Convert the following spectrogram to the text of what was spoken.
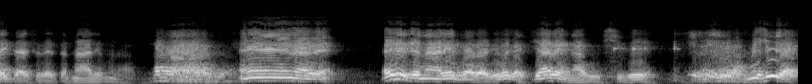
လိုက်တာဆိုတဲ့တဏှာလေးမလားမှန်ပါဗျာအင်းဒါပဲ အဲ့ဒီတဏှာလေးပေါ်တော့ဒီဘက်ကကြားတဲ့ငါးခုရှိသေးရဲ့မရှိတော့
